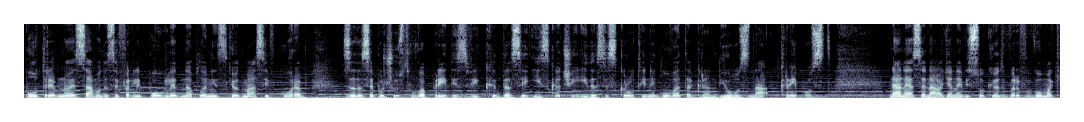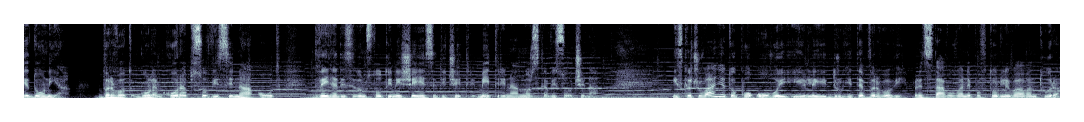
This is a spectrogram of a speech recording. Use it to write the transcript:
Потребно е само да се фрли поглед на планинскиот масив Кораб за да се почувствува предизвик да се искачи и да се скроти неговата грандиозна крепост. На неа се наоѓа највисокиот врв во Македонија, Врвот Голем кораб со висина од 2764 метри надморска височина. Искачувањето по овој или другите врвови представува неповторлива авантура,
